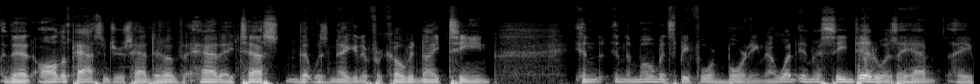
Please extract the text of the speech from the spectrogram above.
that all the passengers had to have had a test that was negative for COVID 19 in in the moments before boarding. Now, what MSC did was they had a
